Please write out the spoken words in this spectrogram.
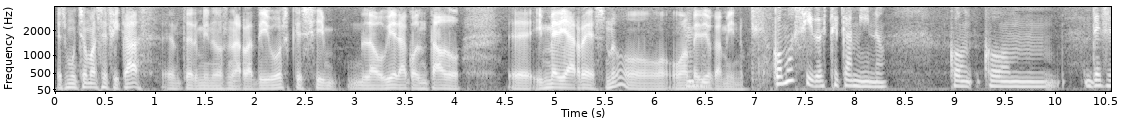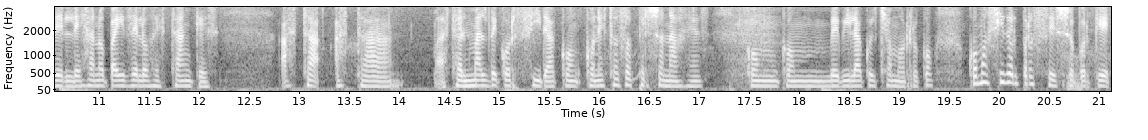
es mucho más eficaz en términos narrativos que si la hubiera contado eh, in media res, ¿no? O, o a medio camino. ¿Cómo ha sido este camino con, con- desde el lejano país de los estanques hasta, hasta, hasta el mal de Corcira, con, con estos dos personajes, con, con Bebilaco y Chamorro? ¿Cómo, cómo ha sido el proceso? Porque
